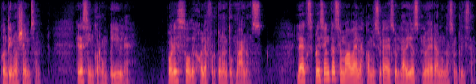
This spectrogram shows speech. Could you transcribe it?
continuó Jameson. Eres incorrompible. Por eso dejó la fortuna en tus manos. La expresión que asomaba en las comisuras de sus labios no era una sonrisa.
